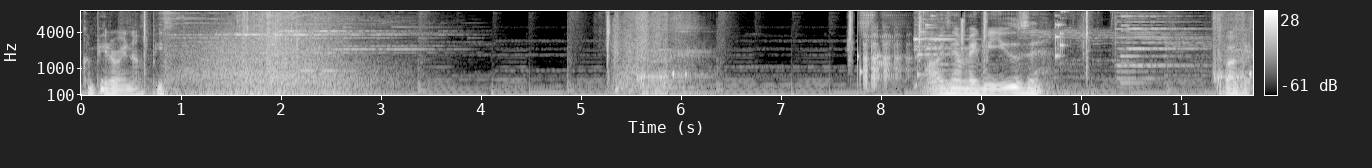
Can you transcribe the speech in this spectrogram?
computer right now. Peace. Oh, he's gonna make me use it. Fuck it.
